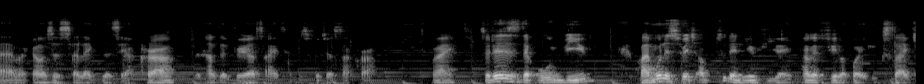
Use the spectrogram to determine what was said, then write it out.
Um, I can also select, let's say, Accra and have the various items for just Accra, right? So this is the old view but I'm going to switch up to the new view and have a feel of what it looks like.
